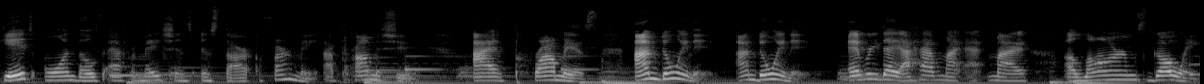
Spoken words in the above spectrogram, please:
Get on those affirmations and start affirming. I promise you. I promise. I'm doing it. I'm doing it. Every day I have my my alarms going.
